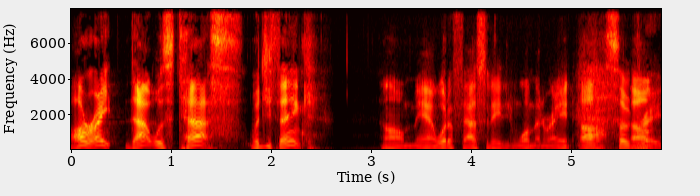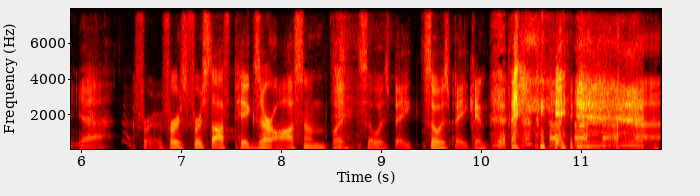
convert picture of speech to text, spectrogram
All right, that was Tess. What'd you think? Oh man, what a fascinating woman, right? Oh, so um, great, um, yeah. First, first off, pigs are awesome, but so is bacon. So is bacon. yeah,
